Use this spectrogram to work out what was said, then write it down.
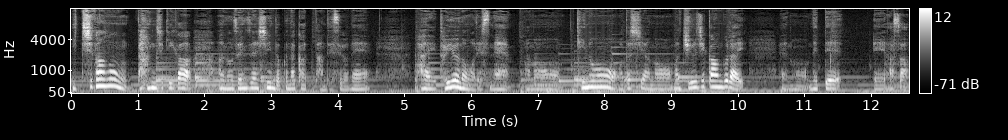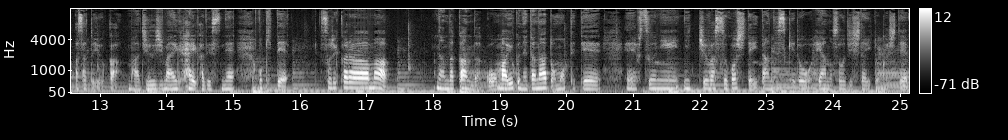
一番断食があの全然しんどくなかったんですよね。はい、というのもですねあの昨日私あの、まあ、10時間ぐらいあの寝て、えー、朝朝というか、まあ、10時前ぐらいがですね起きてそれからまあなんだかんだこう、まあ、よく寝たなと思ってて、えー、普通に日中は過ごしていたんですけど部屋の掃除したりとかして。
